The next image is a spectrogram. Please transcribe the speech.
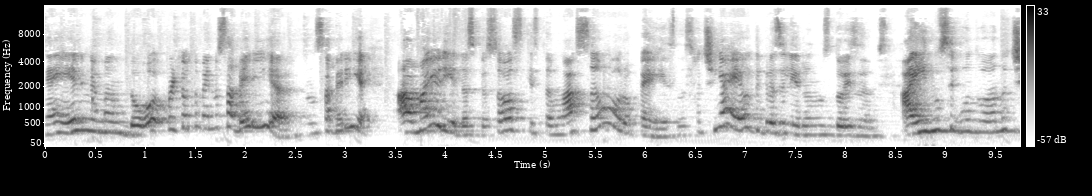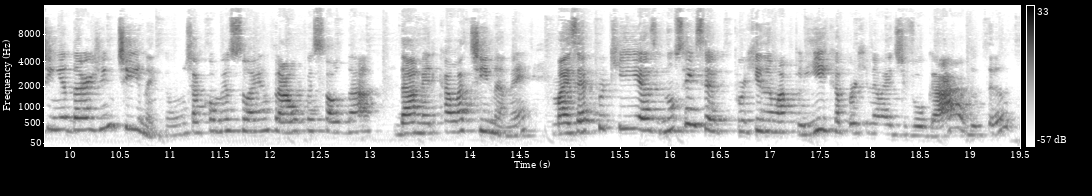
Né? Ele me mandou, porque eu também não saberia, não saberia a maioria das pessoas que estão lá são europeias, né? só tinha eu de brasileiro nos dois anos. Aí no segundo ano tinha da Argentina, então já começou a entrar o pessoal da, da América Latina, né? Mas é porque, não sei se é porque não aplica, porque não é divulgado tanto,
